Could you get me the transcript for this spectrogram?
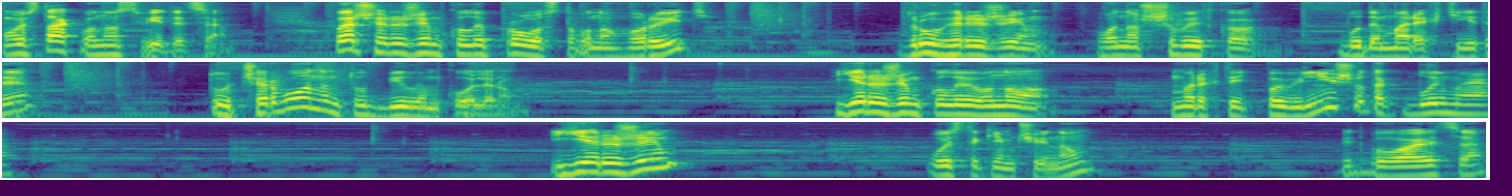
Ось так воно світиться. Перший режим, коли просто воно горить. Другий режим воно швидко буде мерехтіти. Тут червоним, тут білим кольором. Є режим, коли воно мерехтить повільніше, так блимає. Є режим ось таким чином відбувається.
